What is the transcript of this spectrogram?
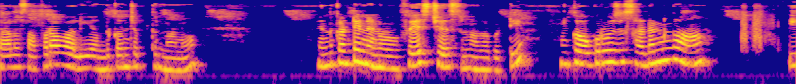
చాలా సఫర్ అవ్వాలి అందుకని చెప్తున్నాను. ఎందుకంటే నేను ఫేస్ చేస్తున్నా కాబట్టి. ఇంకా ఒకరోజు సడన్గా ఈ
